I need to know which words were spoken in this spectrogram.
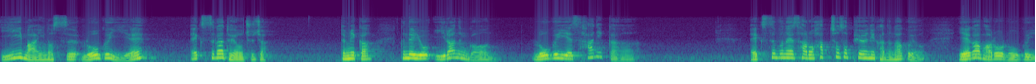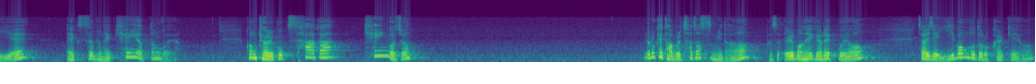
2-로그 2의 x가 되어주죠. 됩니까? 근데 요 2라는 건 로그 2의 4니까 x분의 4로 합쳐서 표현이 가능하고요. 얘가 바로 로그 2의 x분의 k였던 거예요. 그럼 결국 4가 k인 거죠. 이렇게 답을 찾았습니다. 그래서 1번 해결했고요. 자, 이제 2번 보도록 할게요.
